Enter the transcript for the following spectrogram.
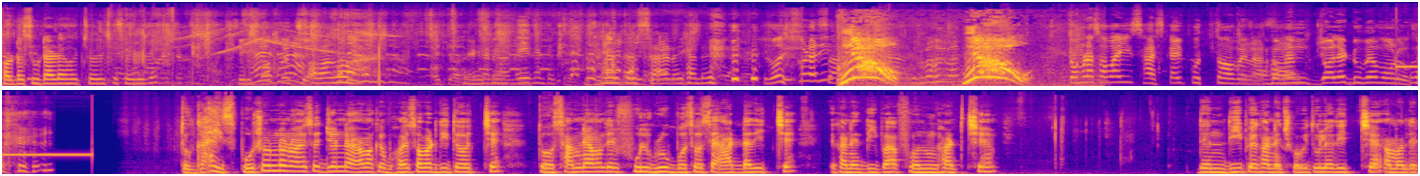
ফটোশ্যুট আরে হচ্ছে চলছে সেদিকে আমার গো। এই তো স্যার এখানে রোস্ট করে তোমরা সবাই সাবস্ক্রাইব করতে হবে না। তোমরা জলে ডুবে মরো। তো গাইস প্রচণ্ড নয়েসের জন্য আমাকে ভয়েস ওভার দিতে হচ্ছে। তো সামনে আমাদের ফুল গ্রুপ বসে বসে আড্ডা দিচ্ছে। এখানে দীপা ফোন ঘাঁটছে। দেন দীপ এখানে ছবি তুলে দিচ্ছে আমাদের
